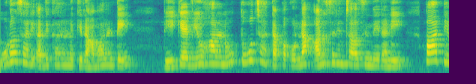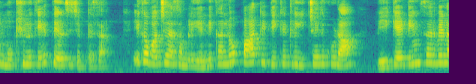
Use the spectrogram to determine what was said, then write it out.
మూడోసారి అధికారంలోకి రావాలంటే పీకే వ్యూహాలను తూచా తప్పకుండా అనుసరించాల్సిందేనని పార్టీ ముఖ్యులకే తేల్చి చెప్పేశారు. ఇక వచ్చే అసెంబ్లీ ఎన్నికల్లో పార్టీ టికెట్లు ఇచ్చేది కూడా పీకే టీం సర్వేల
